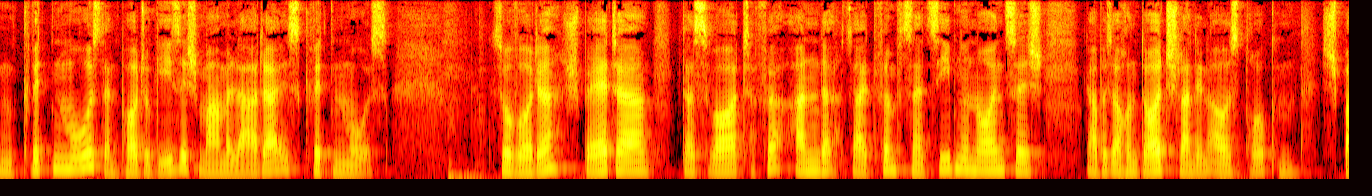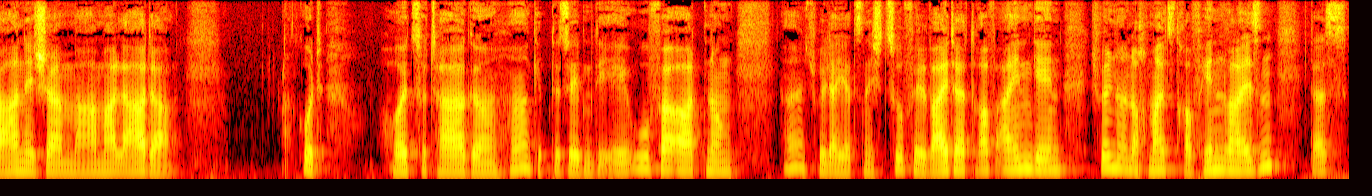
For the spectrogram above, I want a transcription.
ein Quittenmoos, denn portugiesisch Marmelada ist Quittenmoos. So wurde später das Wort für Ande, seit 1597 gab es auch in Deutschland den Ausdruck spanischer Marmalada. Gut, heutzutage hm, gibt es eben die EU-Verordnung. Ich will da jetzt nicht zu viel weiter drauf eingehen. Ich will nur nochmals darauf hinweisen, dass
